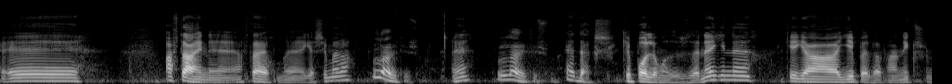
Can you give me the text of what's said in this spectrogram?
ε, αυτά, είναι, αυτά έχουμε για σήμερα. Λάι τι σου. Ε, Λάι τι σου. εντάξει, και πόλεμο δεν έγινε και για γήπεδα θα ανοίξουν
